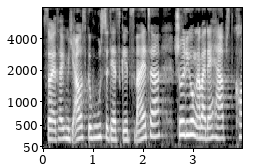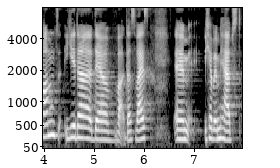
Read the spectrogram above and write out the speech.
So, jetzt habe ich mich ausgehustet, jetzt geht's weiter. Entschuldigung, aber der Herbst kommt. Jeder, der das weiß, ähm, ich habe im Herbst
